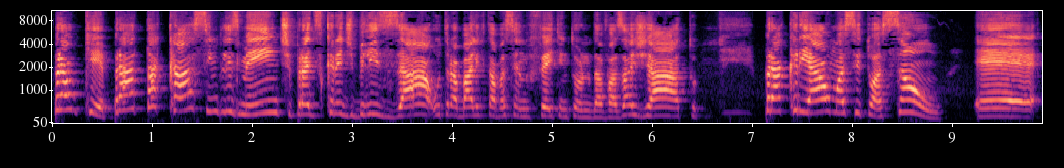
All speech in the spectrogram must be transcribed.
para o quê? Para atacar simplesmente, para descredibilizar o trabalho que estava sendo feito em torno da Vaza Jato, para criar uma situação é,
